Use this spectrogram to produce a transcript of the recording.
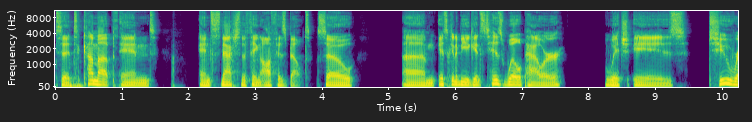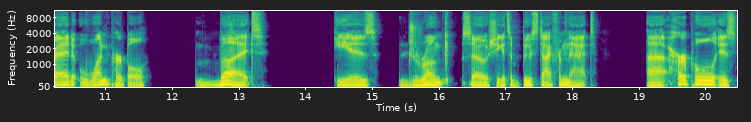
to to come up and and snatch the thing off his belt. So Um, it's going to be against his willpower, which is two red, one purple, but he is drunk, so she gets a boost die from that. Uh, her pool is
